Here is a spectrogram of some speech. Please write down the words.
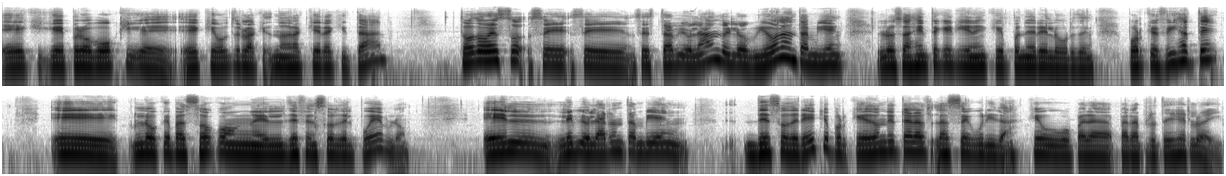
eh, que, provoque eh, que otro no la quiera quitar. Todo eso se, se, está violando y lo violan también los agentes que tienen que poner el orden. Porque fíjate eh, lo que pasó con el defensor del pueblo él le violaron también de su derecho, porque ¿dónde está la, seguridad que hubo para, protegerlo ahí?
